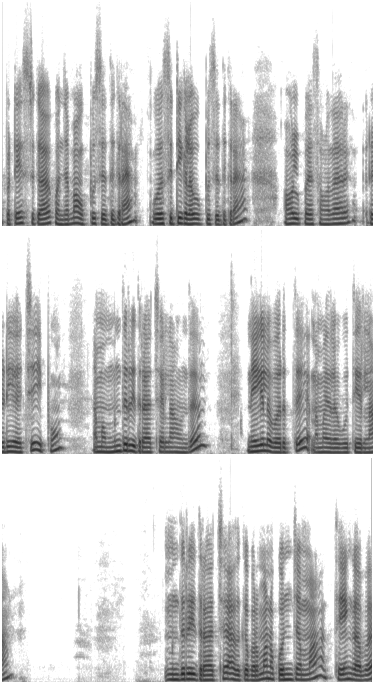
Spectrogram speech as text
இப்போ டேஸ்ட்டுக்காக கொஞ்சமாக உப்பு சேர்த்துக்கிறேன். ஒரு சிட்டிகளவு உப்பு சேர்த்துக்கிறேன். அவல் பாயசம் தான் ரெடி ஆயிடுச்சு. இப்போது நம்ம முந்திரி திராட்சை எல்லாம் வந்து நெய்யில் வறுத்து நம்ம இதில் ஊற்றிடலாம் முந்திரி திராட்சை அதுக்கப்புறமா நான் கொஞ்சமாக தேங்காவை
